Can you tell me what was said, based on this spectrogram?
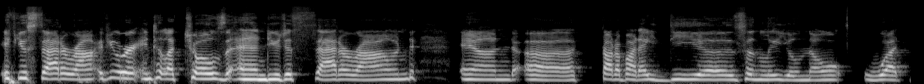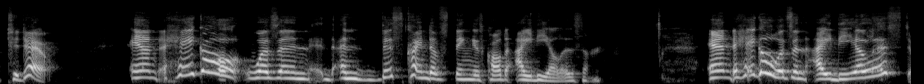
if you sat around if you were intellectuals and you just sat around and uh, thought about ideas suddenly you'll know what to do. And hegel was an, and this kind of thing is called idealism. And Hegel was an idealist,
